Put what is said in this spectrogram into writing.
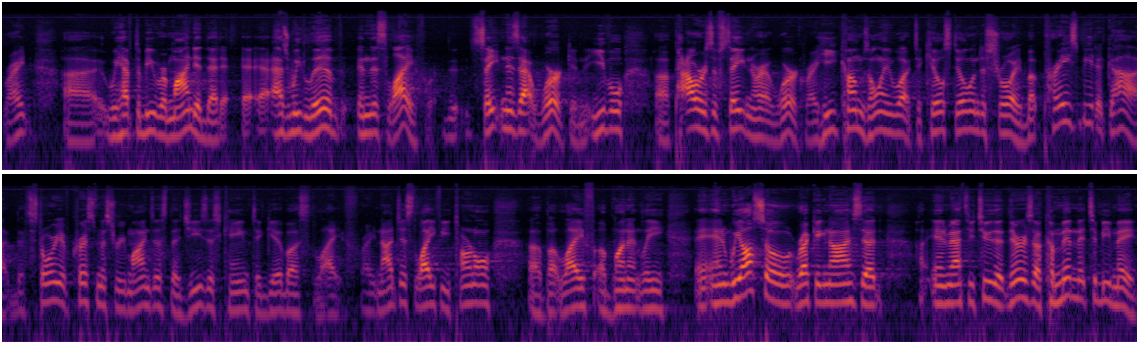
right? Uh, we have to be reminded that as we live in this life, Satan is at work and the evil uh, powers of Satan are at work, right? He comes only what? To kill, steal, and destroy. But praise be to God. The story of Christmas reminds us that Jesus came to give us life, right? Not just life eternal, uh, but life abundantly. And we also recognize that uh, in Matthew 2 that there is a commitment to be made.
